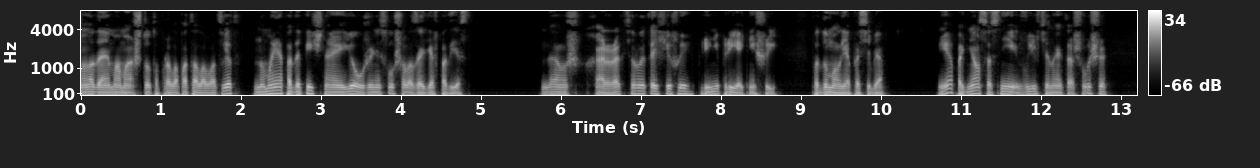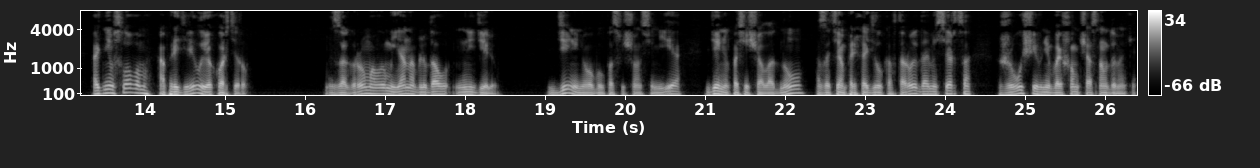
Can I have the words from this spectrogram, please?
Молодая мама что-то пролопотала в ответ, но моя подопечная ее уже не слушала, зайдя в подъезд. «Да уж, характер у этой фифы пренеприятнейший», — подумал я про себя. Я поднялся с ней в лифте на этаж выше, одним словом определил ее квартиру. За Громовым я наблюдал неделю. День у него был посвящен семье, день он посещал одну, а затем приходил ко второй даме сердца, живущей в небольшом частном домике.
